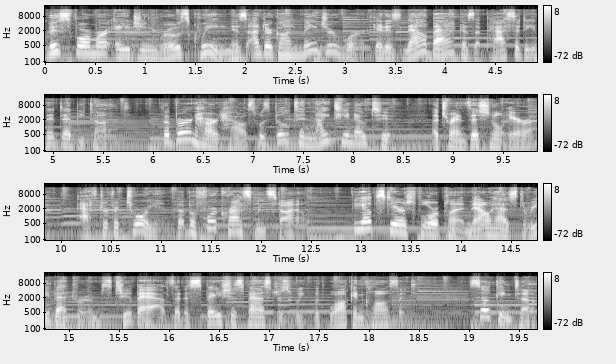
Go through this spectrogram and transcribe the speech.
This former aging Rose Queen has undergone major work and is now back as a Pasadena debutante. The Bernhart House was built in 1902, a transitional era, after Victorian but before Craftsman style. The upstairs floor plan now has three bedrooms, two baths, and a spacious master suite with walk in closet, soaking tub,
